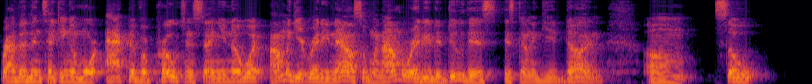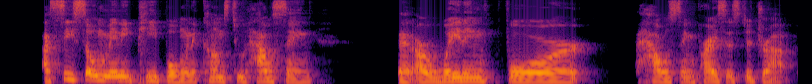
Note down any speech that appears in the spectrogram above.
rather than taking a more active approach and saying, you know what? I'm to get ready now. So, when I'm ready to do this, it's to get done. Um, so, I see so many people when it comes to housing that are waiting for housing prices to drop.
